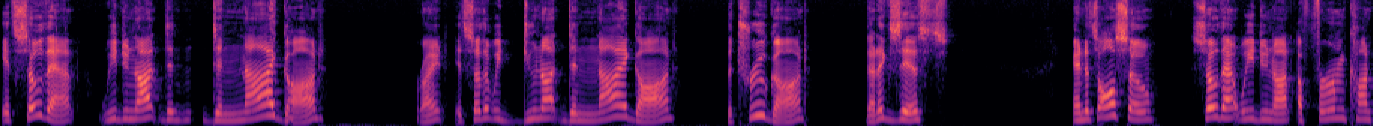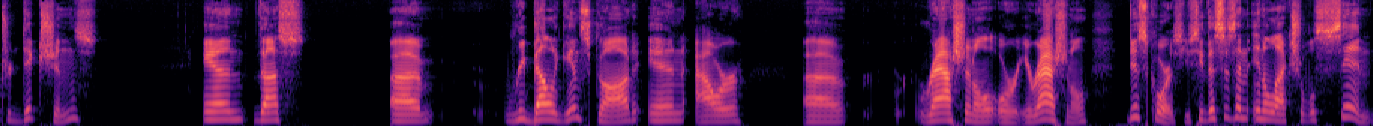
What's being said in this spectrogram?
It's so that we do not de- deny God, right? It's so that we do not deny God, the true God that exists. And it's also so that we do not affirm contradictions and thus um, rebel against God in our uh, rational or irrational discourse. You see, this is an intellectual sin,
